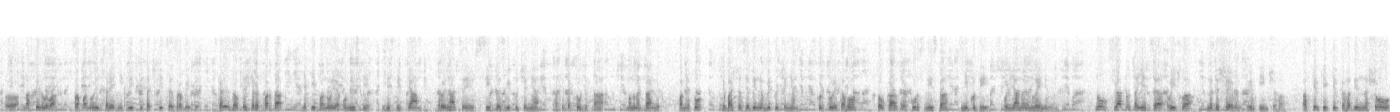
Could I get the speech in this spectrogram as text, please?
е, настирливо пропонують середні квіт квіточки це зробити. Скоріше за все через бардак, який панує у місті зі сміттям, руйнацією всіх без виключення архітектурних та монументальних пам'яток, хіба що з єдиним виключенням скульптури того, хто вказує курс міста нікуди, Ульяновим Леніним. Ну, свято, здається, вийшло недешевим, крім іншого, оскільки кількагодинне шоу,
